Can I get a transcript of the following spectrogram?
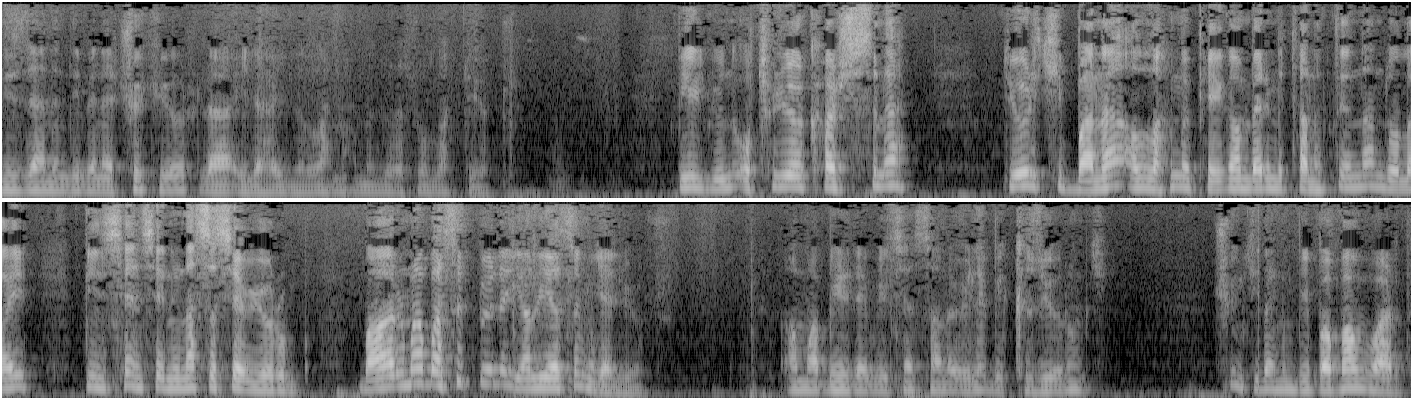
dizlerinin dibine çöküyor. La ilahe illallah Muhammedur Resulullah diyor. Bir gün oturuyor karşısına diyor ki bana Allah'ımı peygamberimi tanıttığından dolayı bilsen seni nasıl seviyorum. Bağrıma basıp böyle yalayasım geliyor. Ama bir de bilsen sana öyle bir kızıyorum ki. Çünkü benim bir babam vardı.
